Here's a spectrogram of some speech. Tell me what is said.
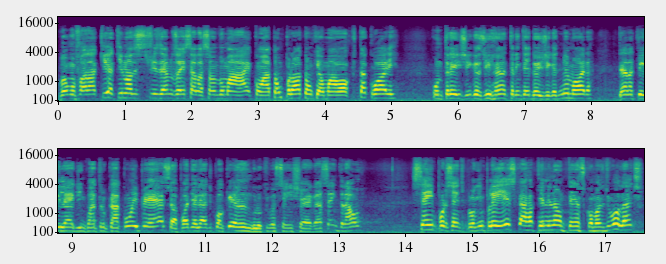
vamos falar aqui. Aqui nós fizemos a instalação de uma Icon Atom Proton, que é uma octa-core com 3 GB de RAM, 32 GB de memória, tela QLED em 4K com IPS, ó, pode olhar de qualquer ângulo que você enxerga a central, 100% plug and play. Esse carro aqui ele não tem os comandos de volante,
